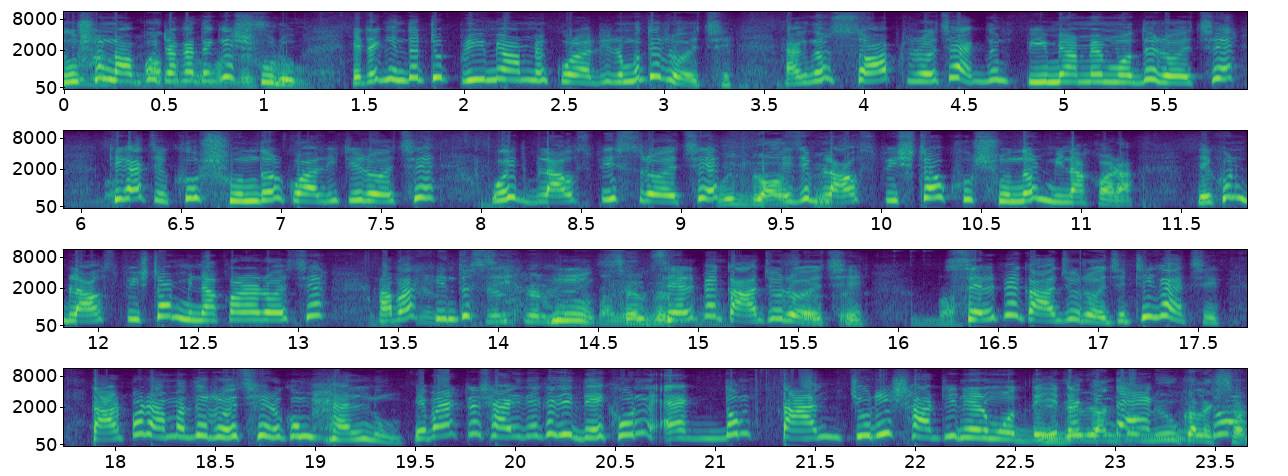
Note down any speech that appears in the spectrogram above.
দুশো নব্বই টাকা থেকে শুরু। এটা কিন্তু একটু প্রিমিয়ামের কোয়ালিটির মধ্যে রয়েছে। একদম সফট রয়েছে একদম প্রিমিয়ামের মধ্যে রয়েছে। ঠিক আছে খুব সুন্দর কোয়ালিটি রয়েছে। উইথ ব্লাউজ পিস রয়েছে। এই যে ব্লাউজ পিসটাও খুব সুন্দর মিনা করা। দেখুন ব্লাউজ পিসটাও মিনা করা রয়েছে। আবার কিন্তু সেলফে কাজও রয়েছে। সেলফে কাজও রয়েছে ঠিক আছে। তারপর আমাদের রয়েছে এরকম হ্যান্ডলুম এবার একটা শাড়ি দেখেছি দেখুন একদম তানচুরি শাটিনের মধ্যে। এটা কিন্তু একদম নিউ কালেকশন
